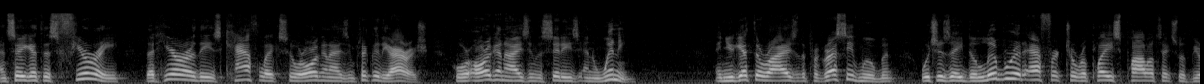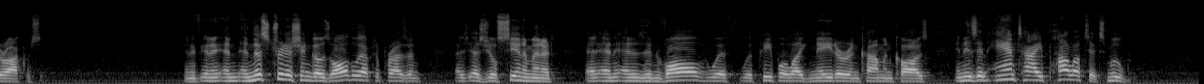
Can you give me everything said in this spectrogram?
And so you get this fury that here are these Catholics who are organizing, particularly the Irish, who are organizing the cities and winning. And you get the rise of the progressive movement, which is a deliberate effort to replace politics with bureaucracy. And, if, and, and, this tradition goes all the way up to present, as, as you'll see in a minute, and, and, and, is involved with, with people like Nader and Common Cause, and is an anti-politics movement.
